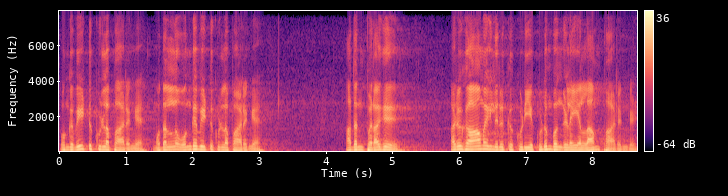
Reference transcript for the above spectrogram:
உங்கள் வீட்டுக்குள்ளே பாருங்க. முதல்ல உங்கள் வீட்டுக்குள்ளே பாருங்க. அதன் பிறகு அருகாமையில் இருக்கக்கூடிய குடும்பங்களை எல்லாம் பாருங்கள்.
